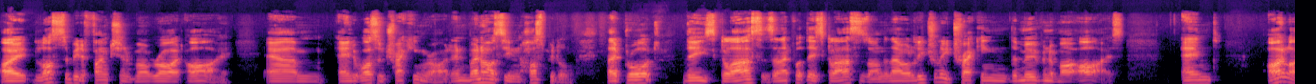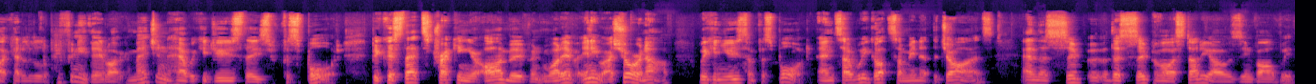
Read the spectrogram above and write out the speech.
I lost a bit of function of my right eye, um, and it wasn't tracking right. And when I was in hospital, they brought these glasses and they put these glasses on, and they were literally tracking the movement of my eyes. And I like had a little epiphany there. Like, imagine how we could use these for sport because that's tracking your eye movement and whatever. Anyway, sure enough, we can use them for sport. And so we got some in at the Giants, and the super, the supervised study I was involved with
